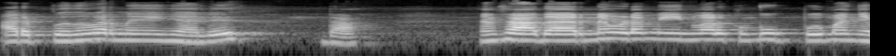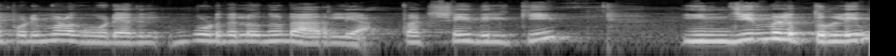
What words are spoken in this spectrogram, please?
അരപ്പ് എന്ന് പറഞ്ഞു കഴിഞ്ഞാൽ ഇതാ ഞാൻ സാധാരണ ഇവിടെ മീൻ വറക്കുമ്പോൾ ഉപ്പ് മഞ്ഞൾപ്പൊടി മുളക് പൊടി അതിൽ കൂടുതലൊന്നും ഇടാറില്ല. പക്ഷേ ഇതിലേക്ക് ഇഞ്ചിയും വെളുത്തുള്ളിയും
